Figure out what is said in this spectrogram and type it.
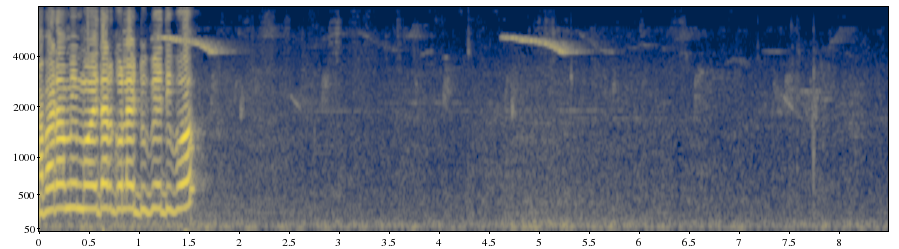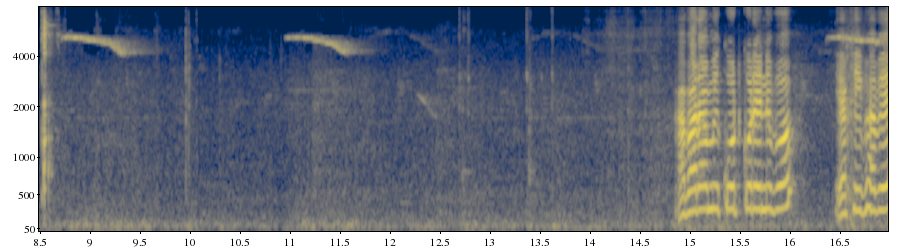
আবার আমি ময়দার গলায় ডুবিয়ে দিব। আবার আমি কোট করে নেব একইভাবে।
